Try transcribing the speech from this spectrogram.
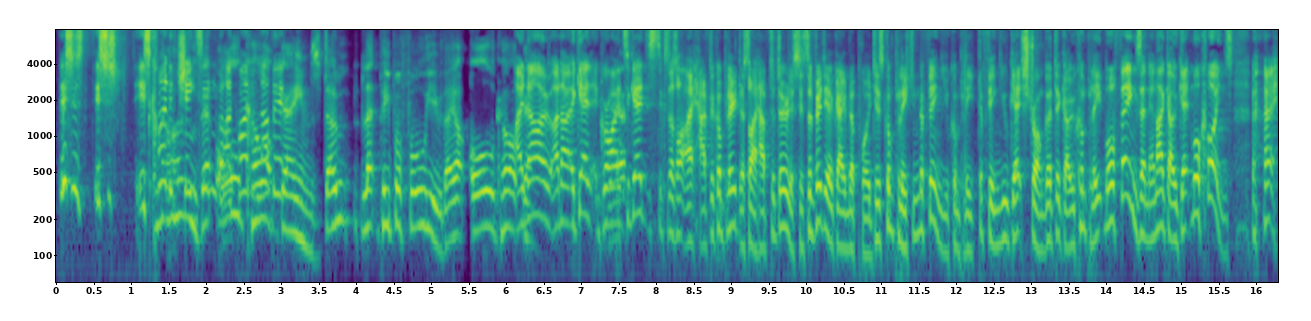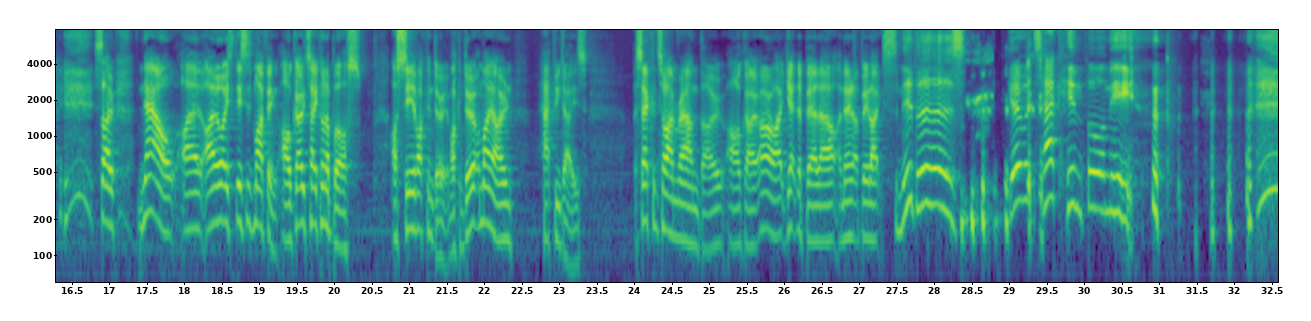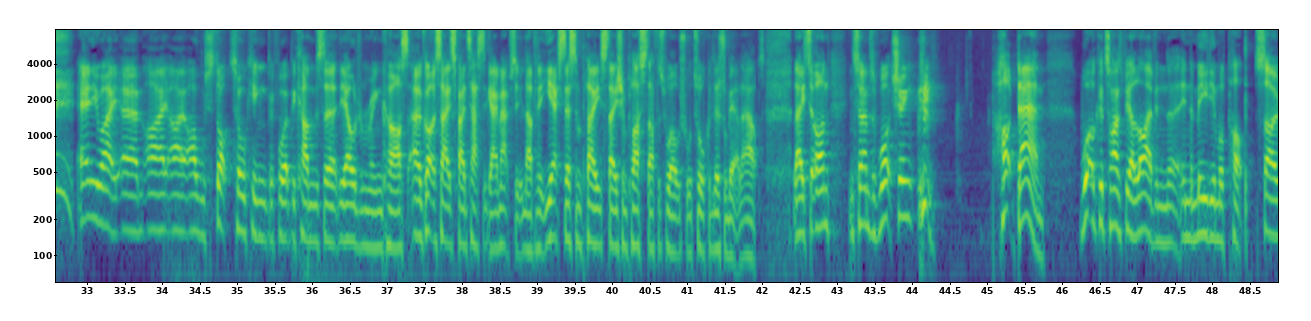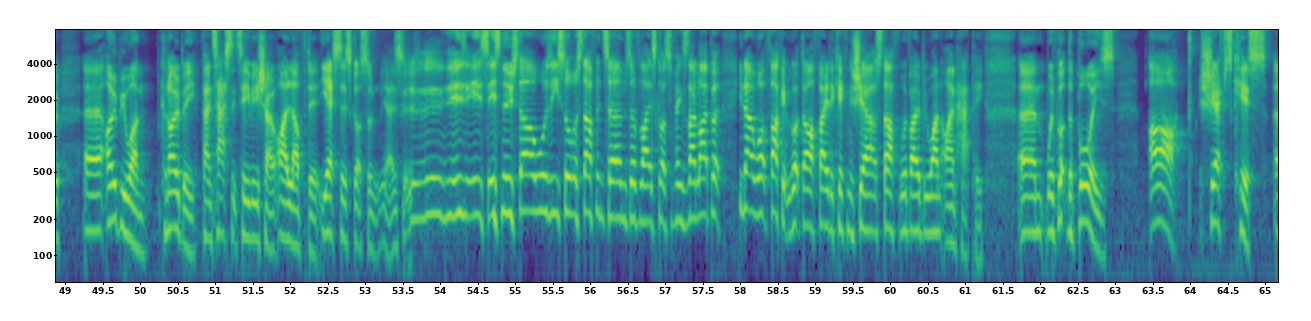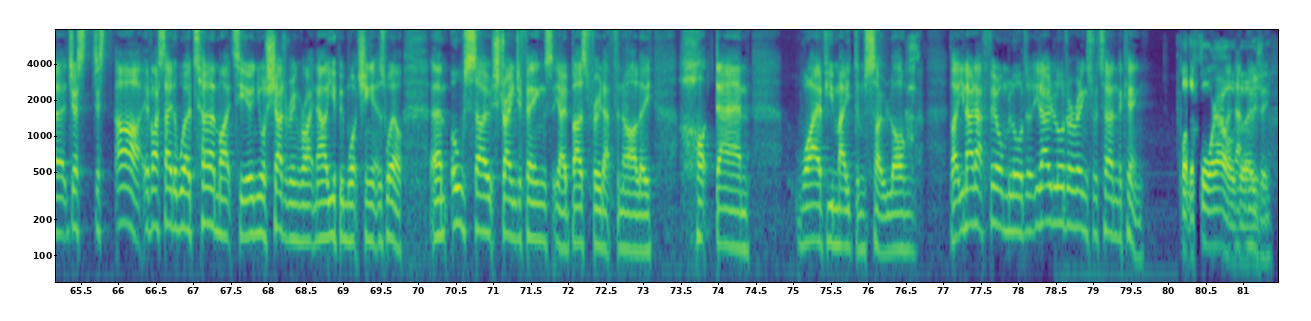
this is this is it's kind No, of cheating, but I kind of love it. games. Don't let people fool you. They are all co-op. I games. know, I know. Again, grinds against because I was like, I have to complete this. I have to do this. It's a video game. The point is completing the thing. You complete the thing, you get stronger to go complete more things, and then I go get more coins. So now I, I always this is my thing. I'll go take on a boss. I'll see if I can do it. If I can do it on my own, happy days. Second time round though, I'll go, all right, get the bell out, and then I'll be like, Smithers, go attack him for me. anyway, um, I, I, I will stop talking before it becomes uh, the Elden Ring cast. I've got to say, it's a fantastic game. Absolutely loving it. Yes, there's some PlayStation Plus stuff as well, which we'll talk a little bit about later on. In terms of watching, hot damn. What a good time to be alive in the in the medium of pop. So uh, Obi Wan Kenobi, fantastic TV show. I loved it. Yes, it's got some, you know, it's, it's, it's new Star Warsy sort of stuff in terms of like it's got some things I don't like. But you know what? Fuck it. We've got Darth Vader kicking the shit out of stuff with Obi Wan. I'm happy. Um, we've got the boys. Ah, chef's kiss. Uh, just, just ah. If I say the word termite to you and you're shuddering right now, you've been watching it as well. Um, also, Stranger Things. You know, buzz through that finale. Hot damn. Why have you made them so long? Like you know that film, Lord. Of, you know, Lord of the Rings: Return of the King. What the four hour That version? movie.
